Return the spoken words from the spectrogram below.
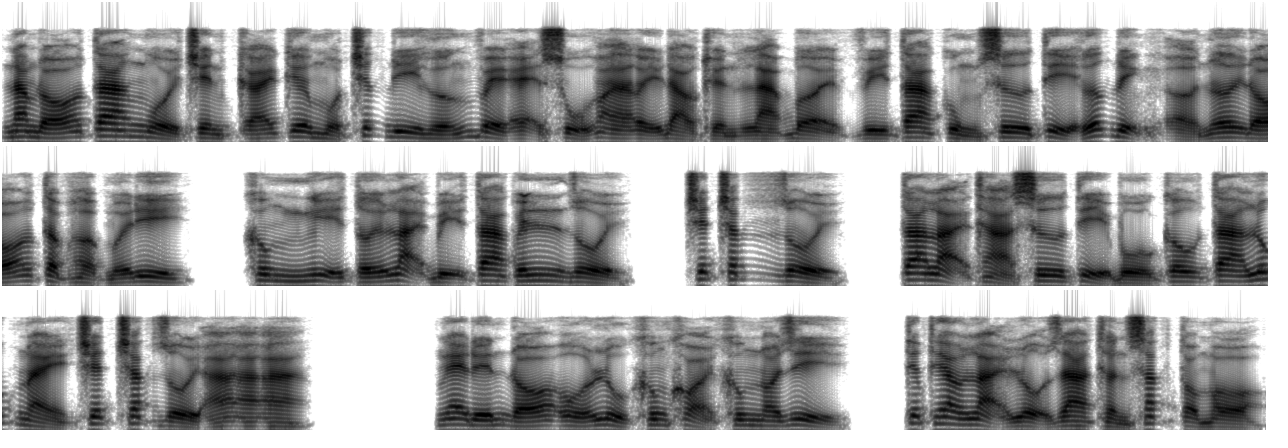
năm đó ta ngồi trên cái kia một chiếc đi hướng về ẹ sủ hoa ấy đảo thuyền là bởi vì ta cùng sư tỷ ước định ở nơi đó tập hợp mới đi, không nghĩ tới lại bị ta quên rồi, chết chắc rồi, ta lại thả sư tỷ bổ câu ta lúc này chết chắc rồi a a a. Nghe đến đó ố lù không khỏi không nói gì, tiếp theo lại lộ ra thần sắc tò mò,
